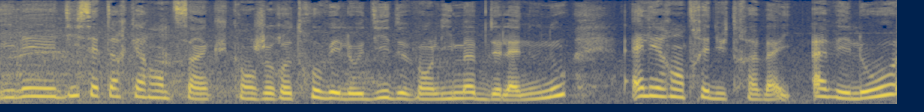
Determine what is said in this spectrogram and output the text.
Il est 17h45 quand je retrouve Elodie devant l'immeuble de la nounou. Elle est rentrée du travail à vélo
